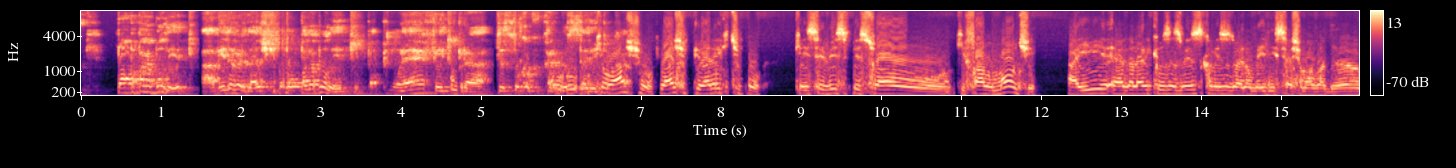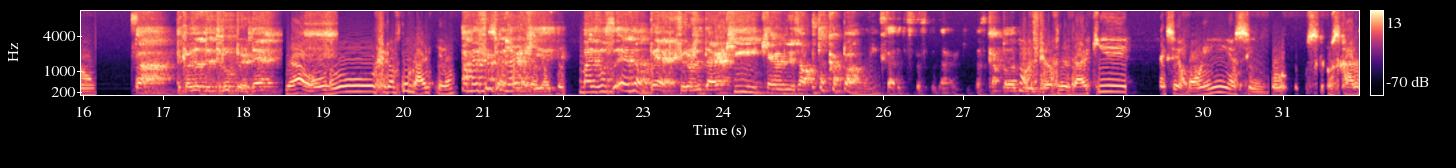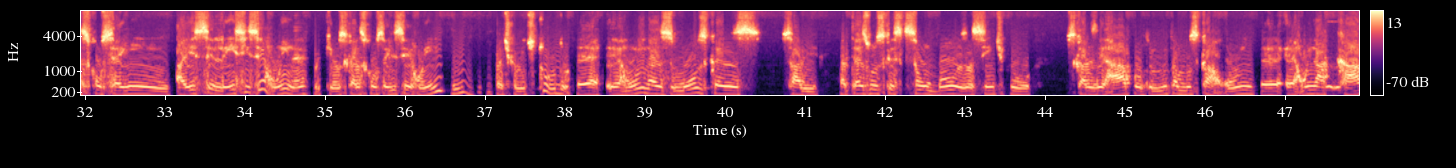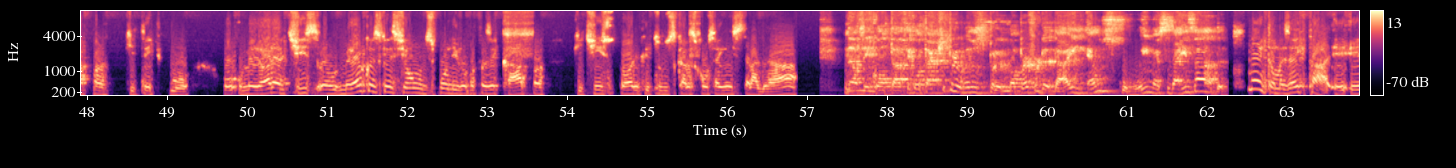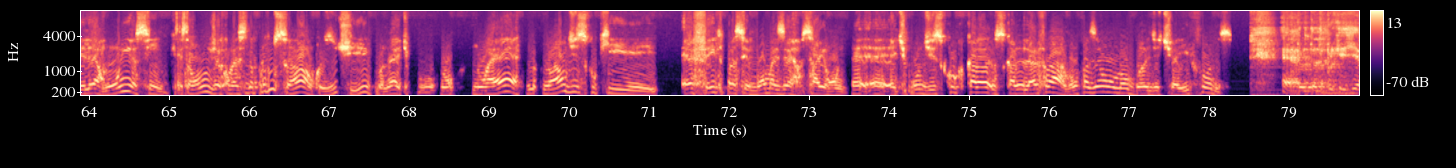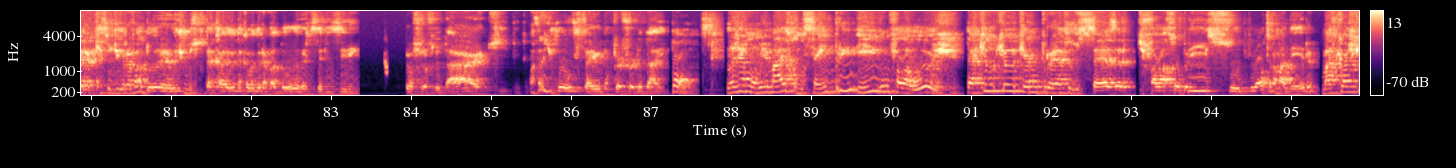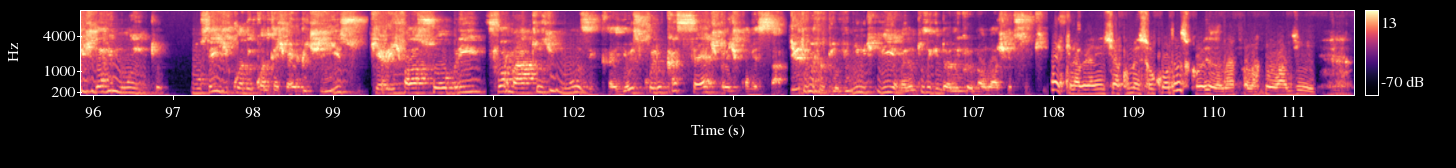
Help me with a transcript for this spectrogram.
pop paga boleto. A bem da verdade é que pop paga boleto. Pop não é feito pra tocar o que o cara O, o gostaria de que eu acho, o que eu acho pior é que, tipo, que aí você vê esse pessoal que fala um monte, aí é a galera que usa as mesmas camisas do Iron Maiden e se acha malvadão. Ah, por causa do The Trooper, né? Não, ou do Fear of the Dark, né? Ah, mas Fear of the Dark. Mas você. É, não, é, Fear of the Dark quer organizar uma puta capa ruim, cara, do Fear of the Dark. Das capas lá Não, do. Fear of the Dark tem que ser ruim, assim, os, os caras conseguem a excelência em ser ruim, né? Porque os caras conseguem ser ruim em praticamente tudo. É, é ruim nas músicas, sabe? Até as músicas que são boas, assim, tipo, os caras derrapam, tem muita música ruim, é, é ruim na capa, que tem, tipo, o, o melhor artista, a melhor coisa que eles tinham disponível para fazer capa, que tinha histórico e tudo, os caras conseguem estragar. Não, sem contar, sem contar que pelo menos, por exemplo, No Prayer for the Dying é um disco ruim, mas você dá risada. Não, então, mas aí que tá. Ele é ruim, assim, questão já começa da produção, coisa do tipo, né? Tipo, não, não é, não é um disco que é feito pra ser bom, mas é, sai ruim. É, é- é tipo um disco que cara, os caras olharam e falaram, ah, vamos fazer um low budget aí, foda-se. É, portanto, porque era questão de gravadora, era o último disco daquela, daquela gravadora, antes deles irem pro Fear of the Dark, tem uma série de coisas que saiu no Prayer for the Dying. Bom, nós já falamos demais, como sempre, e vamos falar hoje daquilo que eu quero um projeto do César, de falar sobre isso de outra maneira, mas que eu acho que a gente deve muito. Não sei de quando em quando que a gente vai repetir isso, que é pra gente falar sobre formatos de música. E eu escolhi o cassete pra gente começar. Devia ter começado pelo vinil, devia, mas eu não tô seguindo a ordem cronológica disso aqui. É que na verdade a gente já começou com outras coisas, né? Falando lá de,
